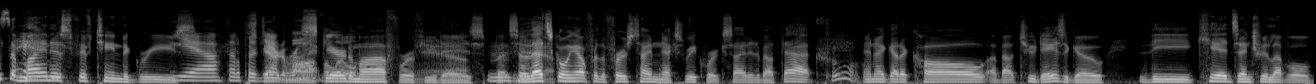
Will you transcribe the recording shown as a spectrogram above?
think the say. minus 15 degrees Yeah, that'll put a Scared damper them off. it. scared them off for a few Yeah. days. But Mhm. so that's going out for the first time next week. We're excited about that. Cool. And I got a call about two days ago. The kids' entry level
